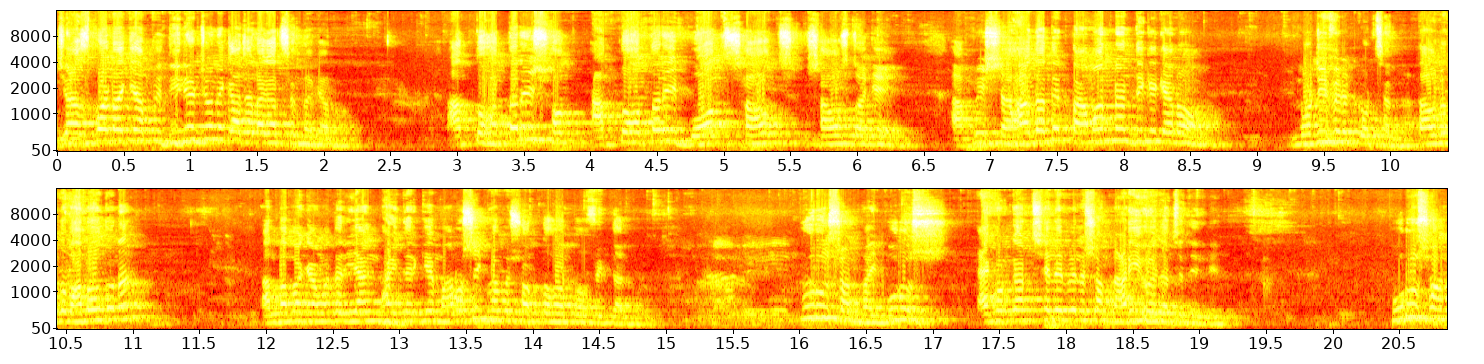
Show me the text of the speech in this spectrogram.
জাজবাটাকে আপনি দিনের জন্য কাজে লাগাচ্ছেন না কেন? আত্মহত্যার এই আত্মহত্যার এই বধ সাহস সাহসটাকে আপনি শাহাদাতের তামান্নার দিকে কেন মোটিভেট করছেন না? তাহলে তো ভালো হতো না? আল্লাহ পাকে আমাদের ইয়াং ভাইদেরকে মানসিকভাবে শক্ত হওয়ার তৌফিক দান করুন। পুরুষ হন ভাই, পুরুষ। এখনকার ছেলেমেলে সব নারী হয়ে যাচ্ছে দিন দিন। পুরুষ হন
